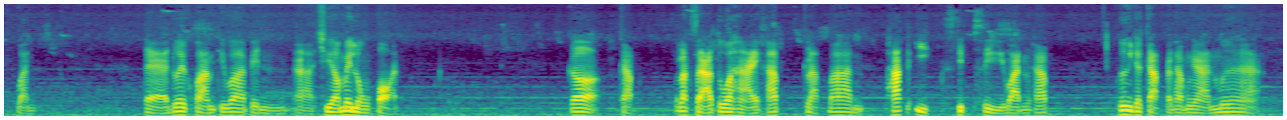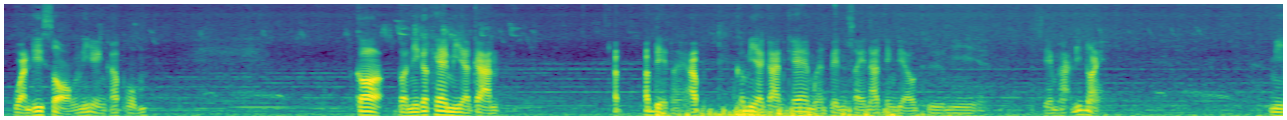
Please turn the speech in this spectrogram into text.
10 วัน แต่ด้วยความที่ว่าเป็นเชื้อไม่ลงปอด ก็กลับรักษาตัวหายครับ กลับบ้านพักอีก 14 วันครับ เพิ่งจะกลับมาทำงานเมื่อ วันที่2นี่เองครับผม ก็ตอนนี้ก็แค่มีอาการอัปอัปเดตหน่อยครับก็มีอาการแค่เหมือนเป็นไซนัสอย่างเดียว คือมีเสมหะนิดหน่อย มี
